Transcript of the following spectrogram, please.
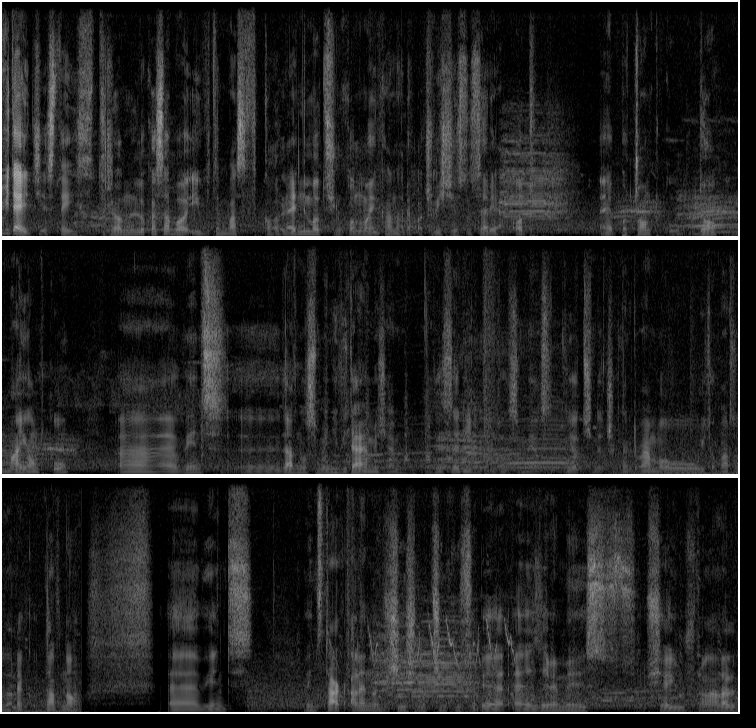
Witajcie, z tej strony Lukasobo i witam was w kolejnym odcinku na moim kanale. Oczywiście jest to seria od e, początku do majątku, e, więc e, dawno w sumie nie witałem się na tej serii, bo w sumie ostatni odcinek nagrywałem, uuu, i to bardzo daleko, dawno, e, więc, więc tak, ale no w dzisiejszym odcinku sobie e, zajmiemy się już, no nadal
